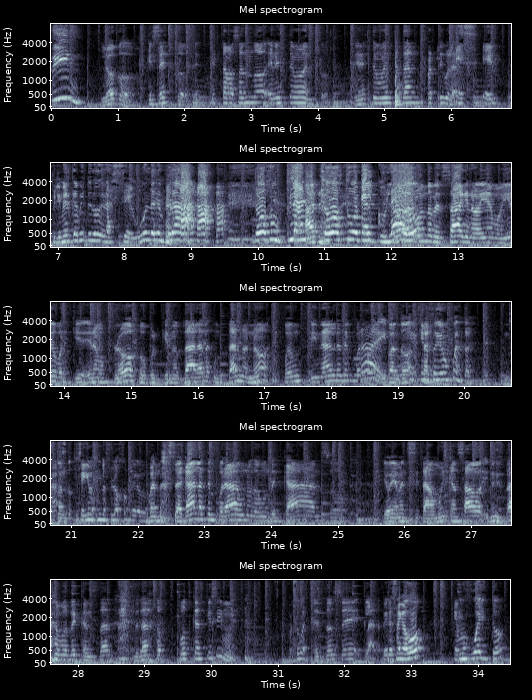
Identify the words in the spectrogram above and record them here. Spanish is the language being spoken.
fin! Loco, ¿qué es esto? ¿Qué está pasando en este momento? En este momento tan particular. Es el primer capítulo de la segunda temporada. todo fue un plan, Ah, todo estuvo Todo el calculado. mundo pensaba que nos habíamos ido porque éramos flojos, porque nos daba lata juntarnos, no. Fue un final de temporada y cuando, Que no se dieron cuenta. Cuando, Seguimos siendo flojos, pero. cuando se acaban las temporadas uno toma un descanso. Y obviamente si estábamos muy cansados y necesitábamos descansar de tantos podcasts que hicimos. Por supuesto. Entonces, claro. Pero se acabó, hemos vuelto.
